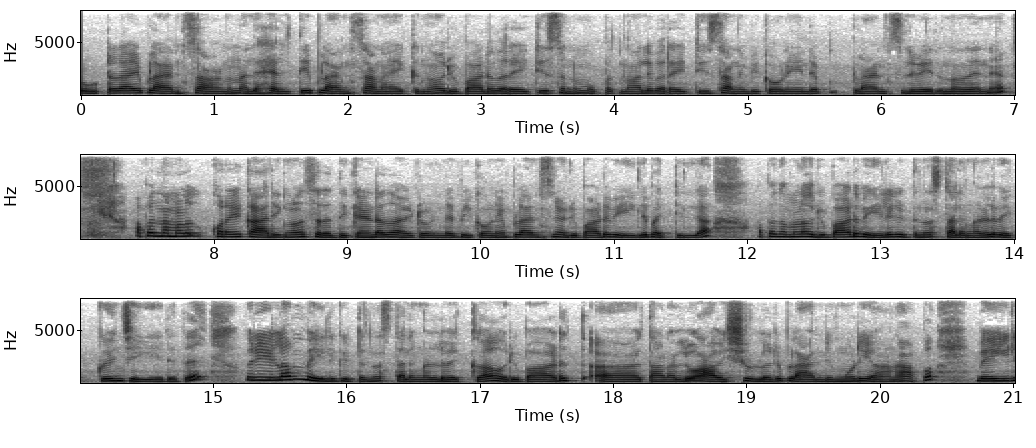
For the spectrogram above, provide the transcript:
റൂട്ടഡായ പ്ലാന്റ്സ് ആണ് നല്ല ഹെൽത്തി പ്ലാന്റ്സ് ആണ് അയക്കുന്നത്. ഒരുപാട് വെറൈറ്റീസ് ഉണ്ട് മുപ്പത്തിനാല് വെറൈറ്റീസ് ആണ് ബിഗോണിയന്റെ പ്ലാന്റ്സിൽ വരുന്നത് തന്നെ. അപ്പോൾ നമ്മൾ കുറേ കാര്യങ്ങൾ ശ്രദ്ധിക്കേണ്ടതായിട്ടുണ്ട്. ബിഗോണിയ പ്ലാന്റ്സിന് ഒരുപാട് വെയിൽ പറ്റില്ല. അപ്പോൾ നമ്മൾ ഒരുപാട് വെയിൽ കിട്ടുന്ന സ്ഥലങ്ങളിൽ വെക്കുകയും ചെയ്യരുത്. ഒരു ഇളം വെയിൽ കിട്ടുന്ന സ്ഥലങ്ങളിൽ വെക്കുക. ഒരുപാട് തണലും ആവശ്യമുള്ളൊരു പ്ലാന്റും കൂടിയാണ്. അപ്പോൾ വെയിൽ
